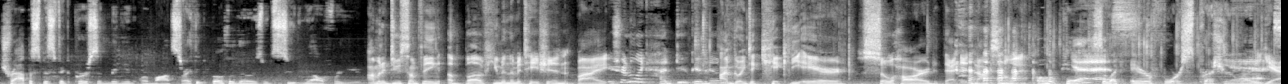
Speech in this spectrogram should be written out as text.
trap a specific person, minion, or monster. I think both of those would suit well for you. I'm going to do something above human limitation by. You're trying to like Hadouken him? I'm going to kick the air so hard that it knocks him away. Okay, so like Air Force pressure, right? Yeah,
